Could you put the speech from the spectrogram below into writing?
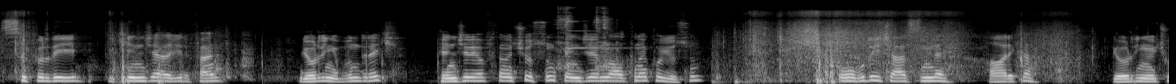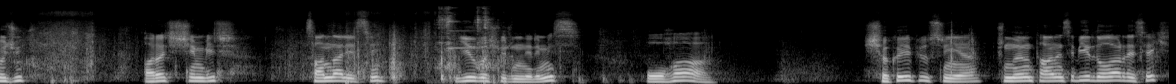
Sıfır değil. ikinci el bir fen. Gördüğün gibi bunu direkt pencereyi hafiften açıyorsun. Pencerenin altına koyuyorsun. O bu da içerisinde. Harika. Gördüğün gibi çocuk. Araç için bir sandalyesi. Yılbaşı ürünlerimiz. Oha. Şaka yapıyorsun ya. Şunların tanesi 1 dolar desek.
